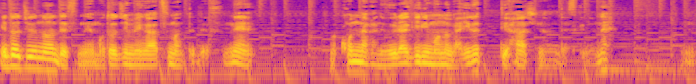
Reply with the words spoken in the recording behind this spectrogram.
江戸中のですね、元締めが集まってですね、まあ、この中に裏切り者がいるっていう話なんですけどね。うん、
